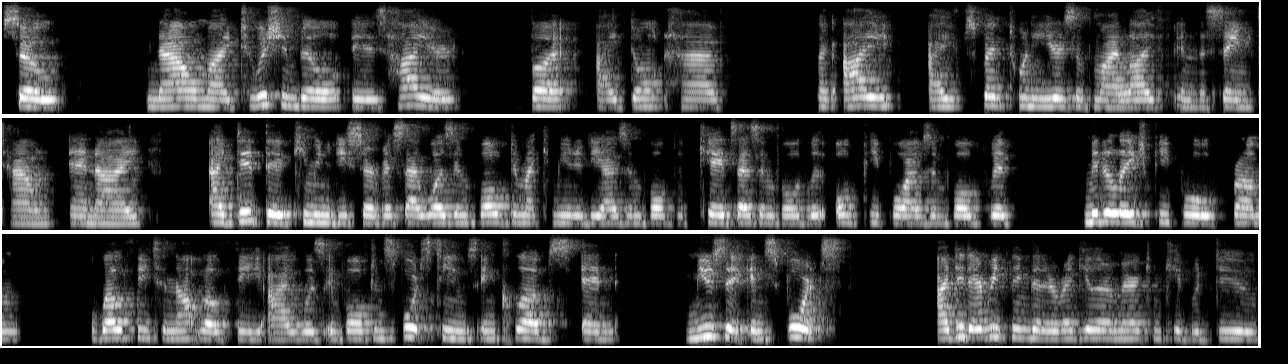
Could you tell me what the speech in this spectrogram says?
So now my tuition bill is higher, but I don't have like I I spent 20 years of my life in the same town and I I did the community service. I was involved in my community. I was involved with kids. I was involved with old people. I was involved with middle-aged people from wealthy to not wealthy. I was involved in sports teams, in clubs, and music and sports. I did everything that a regular American kid would do,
